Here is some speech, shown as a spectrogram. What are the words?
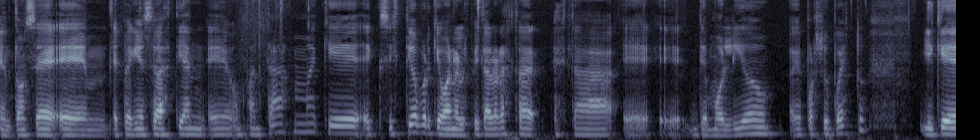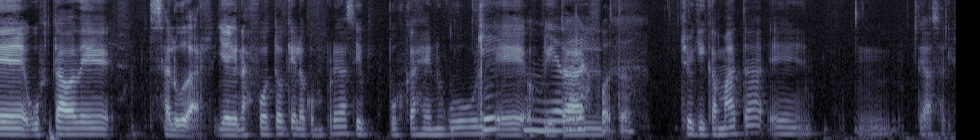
Entonces, eh, el pequeño Sebastián es un fantasma que existió porque, bueno, el hospital ahora está, está eh, eh, demolido, eh, por supuesto, y que gustaba de saludar. Y hay una foto que lo comprueba si buscas en Google eh, Hospital foto. Chuquicamata, eh, mm, te va a salir.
